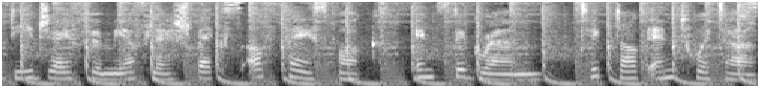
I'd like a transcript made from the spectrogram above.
City DJ für mehr Flashbacks auf Facebook, Instagram, TikTok und Twitter.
